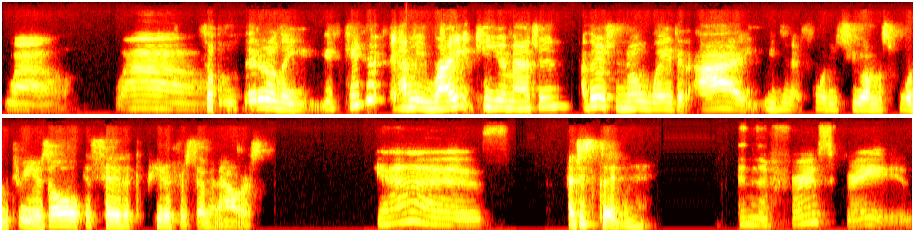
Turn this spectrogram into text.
Wow. Wow. So literally, can you? I mean, right? Can you imagine? There's no way that I, even at 42, almost 43 years old, could sit at a computer for seven hours. yes. I just couldn't In the first grade.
